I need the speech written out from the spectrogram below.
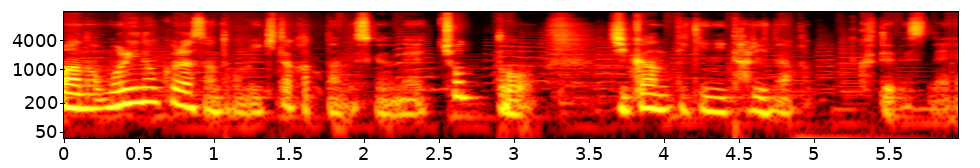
まあ、あの森の倉さんとかも行きたかったんですけどねちょっと時間的に足りなくてですね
